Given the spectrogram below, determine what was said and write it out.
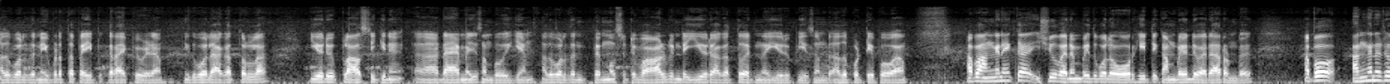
അതുപോലെ തന്നെ ഇവിടുത്തെ പൈപ്പ് ക്രാക്ക് വീഴാം. ഇതുപോലെ അകത്തുള്ള ഈ ഒരു പ്ലാസ്റ്റിക്കിന് ഡാമേജ് സംഭവിക്കാം. അതുപോലെ തന്നെ തെർമോസ്റ്റാറ്റ് വാൾവിന്റെ ഈ ഒരു അകത്ത് വരുന്ന ഈ ഒരു പീസ് ഉണ്ട്. അത് പൊട്ടി പോകാം അപ്പോൾ അങ്ങനെയൊക്കെ ഇഷ്യൂ വരുമ്പോൾ ഇതുപോലെ ഓവർ ഹീറ്റ് കംപ്ലയിന്റ് വരാറുണ്ട്. അപ്പോൾ അങ്ങനെ ഒരു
